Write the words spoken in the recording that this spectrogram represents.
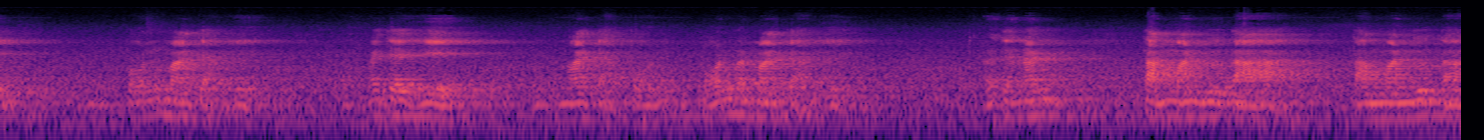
ตุผลมาจากเหตุไม่ใช่เหตุมาจากผล ผลมันมาจากเหตุเพราะฉะนั้นตัมมันยุตาตัมมันยุตา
